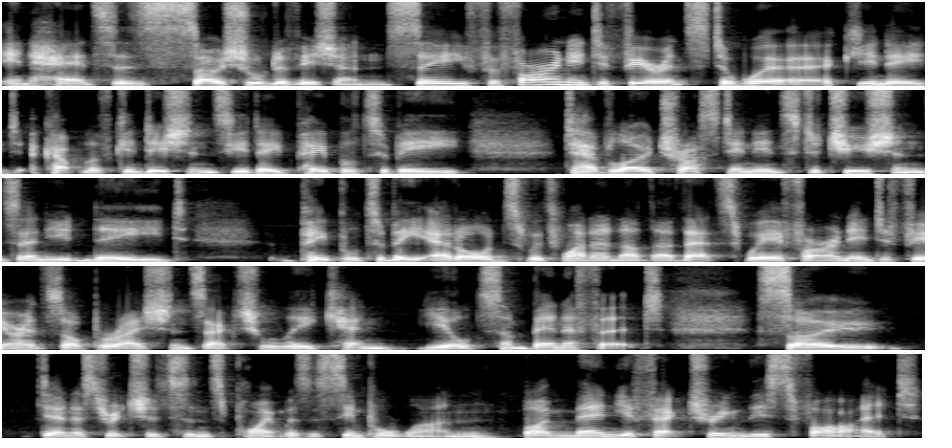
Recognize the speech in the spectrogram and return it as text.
enhances social division. See, for foreign interference to work, you need a couple of conditions. You need people to be to have low trust in institutions, and you need people to be at odds with one another. That's where foreign interference operations actually can yield some benefit. So Dennis Richardson's point was a simple one. By manufacturing this fight,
